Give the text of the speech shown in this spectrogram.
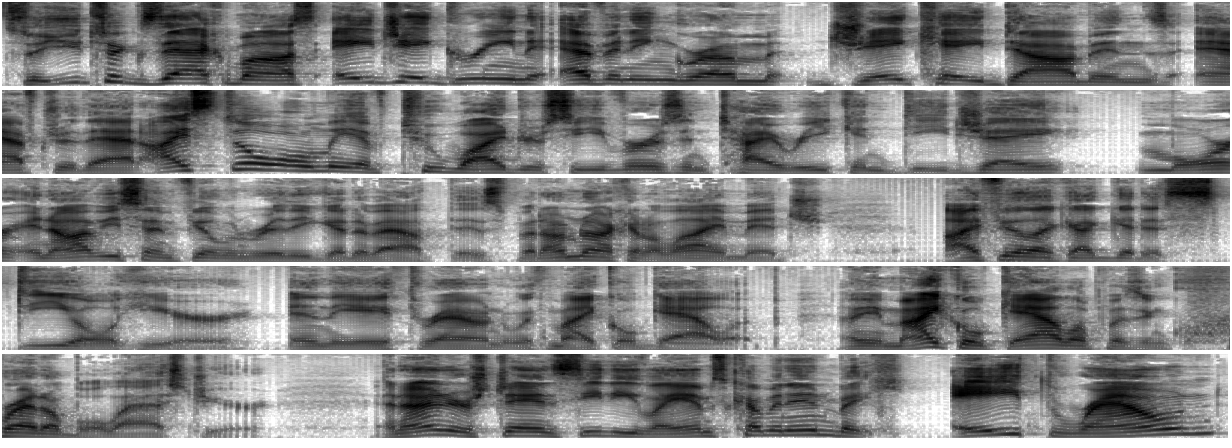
So you took Zach Moss, AJ Green, Evan Engram, J.K. Dobbins after that. I still only have two wide receivers and Tyreek and DJ Moore, and obviously I'm feeling really good about this, but I'm not going to lie, Mitch. I feel like I get a steal here in the eighth round with Michael Gallup. I mean, Michael Gallup was incredible last year. And I understand CeeDee Lamb's coming in, but eighth round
